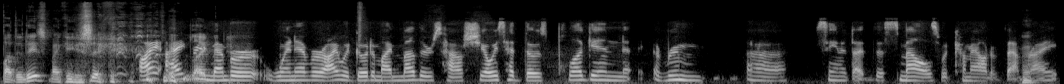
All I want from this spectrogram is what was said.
but it is making you sick. I, I like- remember whenever I would go to my mother's house, she always had those plug-in uh, room uh, sanitize. The smells would come out of them, right?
